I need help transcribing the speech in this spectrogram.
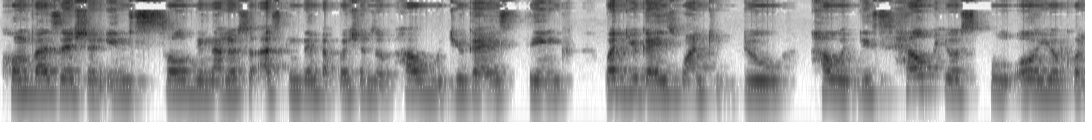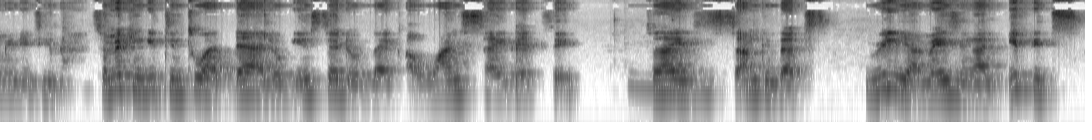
conversation in solving and also asking them the questions of how would you guys think what do you guys want to do? How would this help your school or your community? So making it into a dialogue instead of like a one-sided thing. Mm-hmm. So that is something that's really amazing. And if it's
